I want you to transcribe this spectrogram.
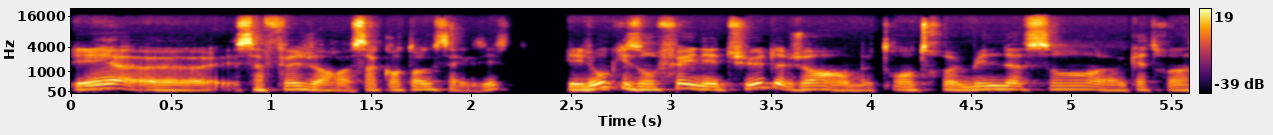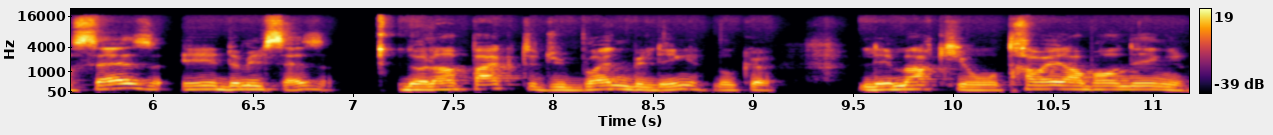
Et ça fait genre 50 ans que ça existe. Et donc ils ont fait une étude genre entre 1996 et 2016 de l'impact du brand building. Donc les marques qui ont travaillé leur branding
